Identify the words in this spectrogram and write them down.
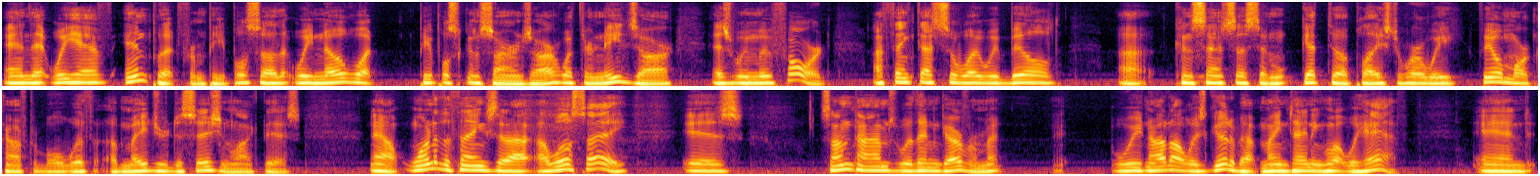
and that we have input from people so that we know what people's concerns are, what their needs are as we move forward. I think that's the way we build uh, consensus and get to a place to where we feel more comfortable with a major decision like this. Now, one of the things that I, I will say is sometimes within government, we're not always good about maintaining what we have. And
